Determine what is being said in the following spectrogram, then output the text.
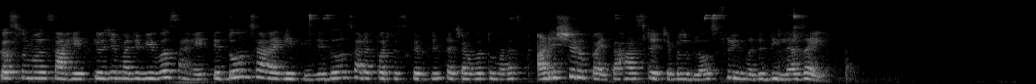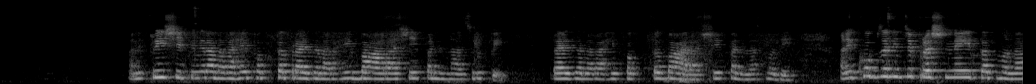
कस्टमर्स आहेत किंवा जे माझे व्ह्युअर्स आहेत ते दोन साड्या घेतील. जे दोन साड्या परचेस करतील त्याच्यावर तुम्हाला अडीचशे रुपयाचा हा स्ट्रेचेबल ब्लाऊज फ्रीमध्ये दिला जाईल. आणि फ्री शिपिंग राहणार आहे फक्त प्राईस जाणार आहे बाराशे पन्नास रुपये. प्राईज जाणार आहे फक्त बाराशे पन्नासमध्ये आणि खूप जणींचे प्रश्न येतात मला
